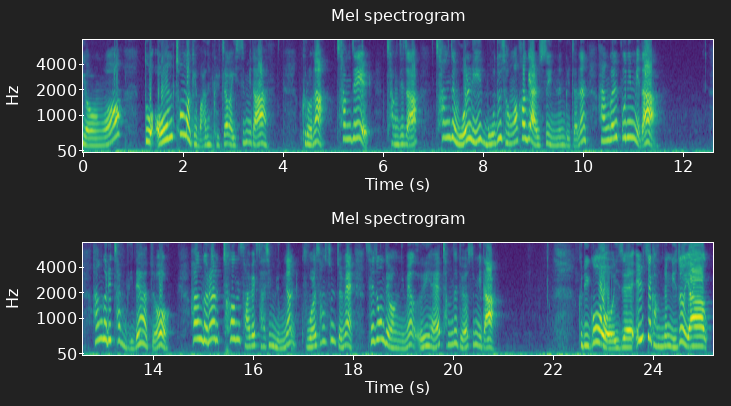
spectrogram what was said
영어, 또 엄청나게 많은 글자가 있습니다. 그러나 창제일, 창제자, 창제 원리 모두 정확하게 알 수 있는 글자는 한글 뿐입니다. 한글이 참 위대하죠. 한글은 1446년 9월 상순쯤에 세종대왕님에 의해 창제되었습니다. 그리고 이제 일제강점기죠. 약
